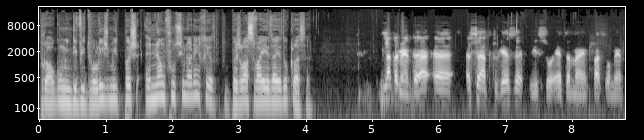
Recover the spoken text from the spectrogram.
por algum individualismo e depois a não funcionar em rede. Depois lá se vai a ideia do cluster. Exatamente. A, a, sociedade portuguesa, isso é também facilmente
